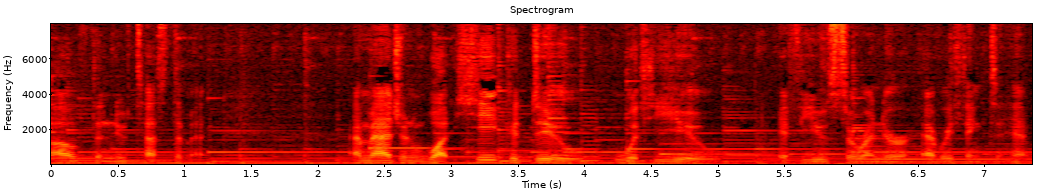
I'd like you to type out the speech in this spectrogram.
of the New Testament. Imagine what he could do with you if you surrender everything to him.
